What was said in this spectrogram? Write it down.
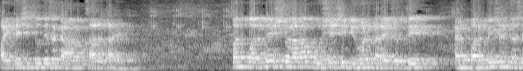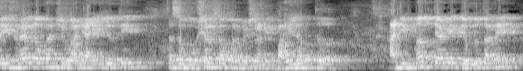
पायथ्याशी तो त्याचं काम चालत आहे. पण परमेश्वराला मोशेची निवड करायची होती. कारण परमेश्वराने जसं इस्रायल लोकांची वाणी ऐकली होती तसं मोशेला परमेश्वराने पाहिलं होतं. आणि मग त्यावेळी देवदूताने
